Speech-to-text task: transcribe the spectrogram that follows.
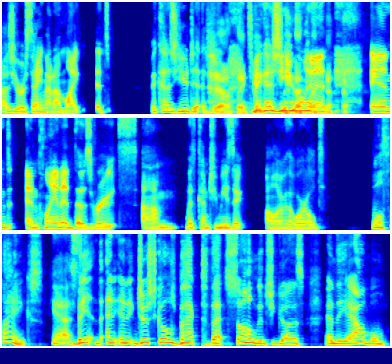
as you were saying that, I'm like, it's because you did yeah, thank you. because you went. and and planted those roots um, with country music all over the world. Well, thanks. Yes. Be- and, and it just goes back to that song that you guys and the album,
